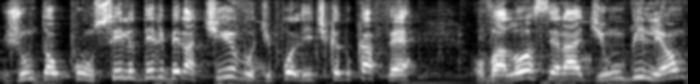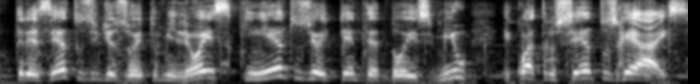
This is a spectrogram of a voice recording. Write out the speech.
junto ao Conselho Deliberativo de Política do Café. O valor será de 1 bilhão 318 milhões 582 mil e 400 reais.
